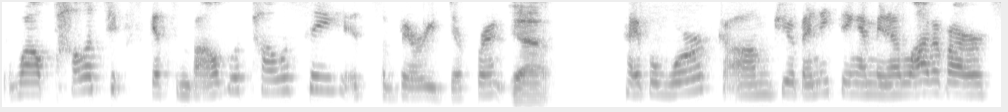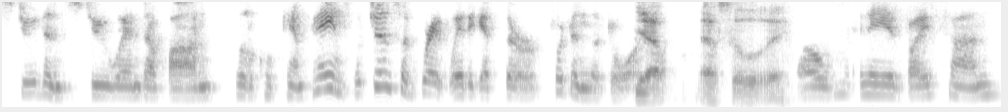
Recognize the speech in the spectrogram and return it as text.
while politics gets involved with policy, it's a very different yeah type of work. Um, do you have anything? I mean, a lot of our students do end up on political campaigns, which is a great way to get their foot in the door. yeah absolutely So any advice on?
